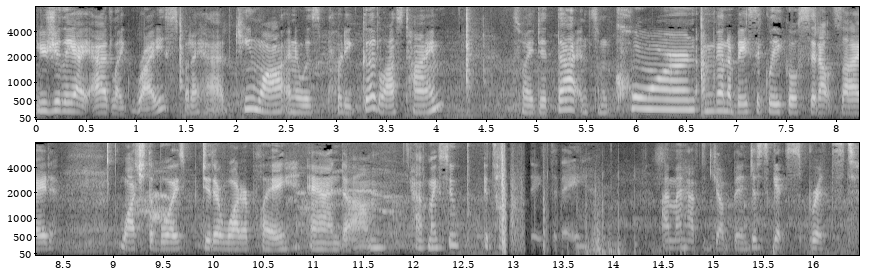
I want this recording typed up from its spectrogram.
Usually I add like rice, but I had quinoa and it was pretty good last time. So I did that and some corn. I'm gonna basically go sit outside, watch the boys do their water play, and um, have my soup. It's hot day today. I might have to jump in just to get spritzed.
